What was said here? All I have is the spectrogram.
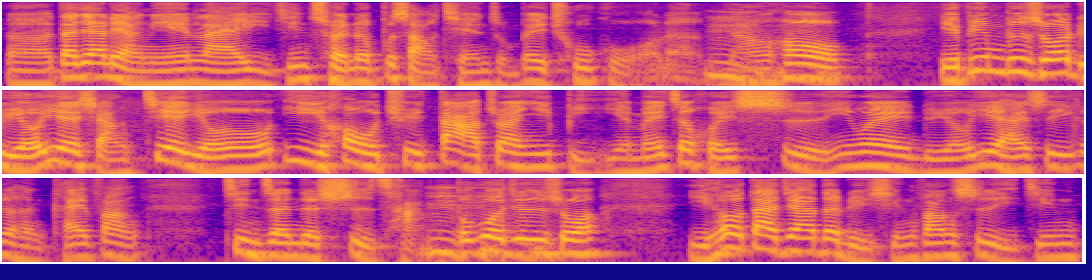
呃，大家两年来已经存了不少钱准备出国了，然后也并不是说旅游业想借由疫后去大赚一笔，也没这回事，因为旅游业还是一个很开放竞争的市场。不过就是说，以后大家的旅行方式已经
